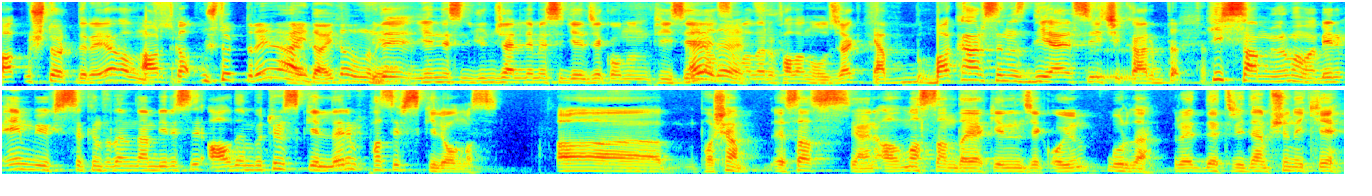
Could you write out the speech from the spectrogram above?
64 liraya alınır. artık 64 liraya ayda ayda alınır. bir de yani. yeni nesil güncellemesi gelecek onun PC Evet, yansımaları falan olacak. Ya Bakarsınız DLC çıkar. Tabii, tabii. Hiç sanmıyorum ama benim en büyük sıkıntılarımdan birisi aldığım bütün skill'lerin pasif skill olması. Aa paşam esas yani almazsan dayak yenilecek oyun burada. Red Dead Redemption 2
